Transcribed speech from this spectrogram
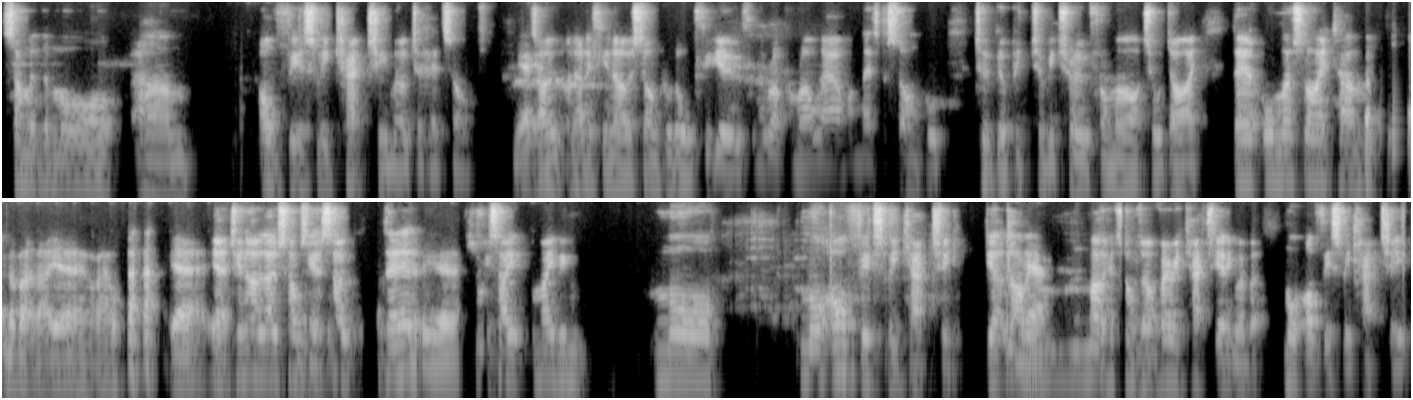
some of the more um, obviously catchy Motorhead songs. Yeah, so yeah. I don't know if you know a song called All for You from the rock and roll album. There's a song called Too Good to Be True from March or Die. They're almost like um about that, yeah. Wow. yeah, yeah, yeah. Do you know those songs? Yeah. So they're yeah. should we say maybe more more obviously catchy. Yeah, I mean, yeah. Motorhead songs are very catchy anyway, but more obviously catchy.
